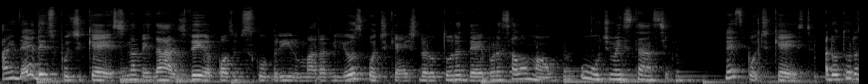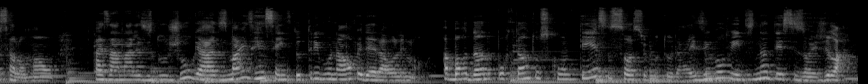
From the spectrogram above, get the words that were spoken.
A ideia desse podcast, na verdade, veio após eu descobrir o maravilhoso podcast da doutora Débora Salomão, O Última Instância. Nesse podcast, a doutora Salomão faz a análise dos julgados mais recentes do Tribunal Federal Alemão, abordando, portanto, os contextos socioculturais envolvidos nas decisões de lá.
